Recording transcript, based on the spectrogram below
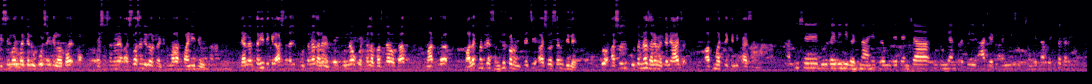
डिसेंबरमध्ये त्याने उपोषण केलं होतं. प्रशासनाने आश्वासन दिलं होतं की तुम्हाला पाणी देऊ. त्यानंतरही देखील आश्वासनाची पूर्तता झाली नाही. तो पुन्हा उपोषणाला बसणार होता. मात्र पालकमंत्र्यांनी समजूत काढून त्याची आश्वासन दिले. तो आश्वासन पूर्ण न झाल्यामुळे त्याने आज आत्महत्या केली. काय सांगितलं अतिशय दुर्दैवी ही घटना आहे. खरं म्हणजे त्यांच्या कुटुंबियांप्रती आज या ठिकाणी मी शोकसंवेदना व्यक्त करते.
